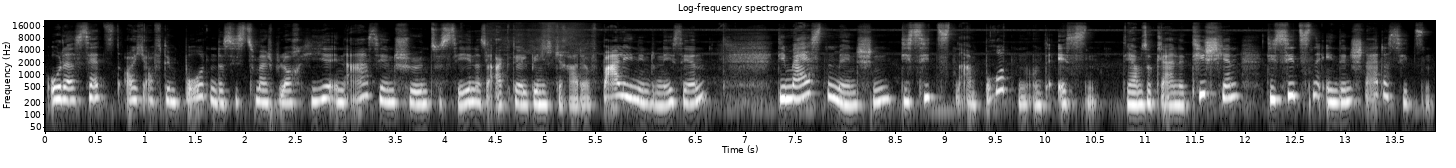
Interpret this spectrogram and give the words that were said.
Oder setzt euch auf den Boden. Das ist zum Beispiel auch hier in Asien schön zu sehen. Also aktuell bin ich gerade auf Bali in Indonesien. Die meisten Menschen, die sitzen am Boden und essen. Die haben so kleine Tischchen, die sitzen in den Schneidersitzen.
